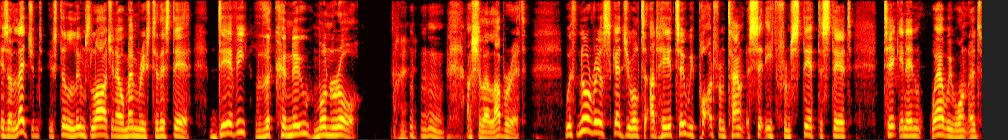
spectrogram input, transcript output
is a legend who still looms large in our memories to this day Davy the Canoe Munro. I shall elaborate. With no real schedule to adhere to, we potted from town to city, from state to state, taking in where we wanted,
